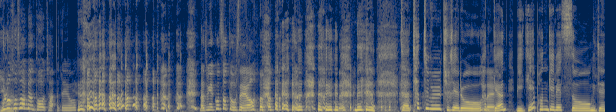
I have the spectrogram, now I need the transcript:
물론 서서 하면 더 잘해요. 나중에 콘서트 오세요. 네. 네. 자, 찻집을 주제로 네. 함께한 네. 미기의 번개배송. 이제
